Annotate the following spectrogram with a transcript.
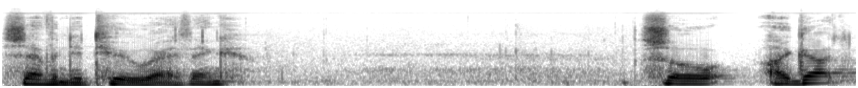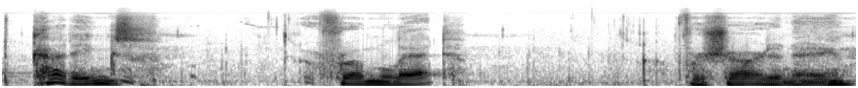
72, I think. So I got cuttings from Lett for Chardonnay,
